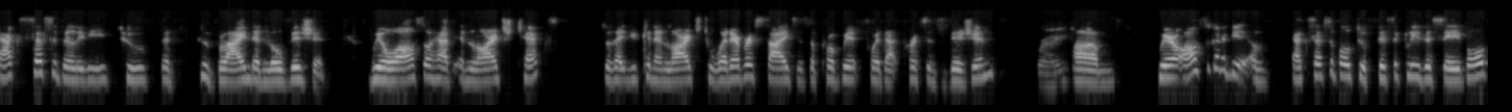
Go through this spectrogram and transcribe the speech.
accessibility to the to blind and low vision. We'll also have enlarged text so that you can enlarge to whatever size is appropriate for that person's vision. Right. Um, we're also going to be uh, accessible to physically disabled.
